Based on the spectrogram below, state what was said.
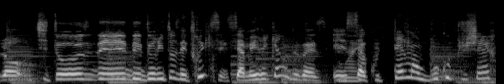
genre Cheetos, des, des Doritos, des trucs, c'est américain de base. Et Ouais. ça coûte tellement beaucoup plus cher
